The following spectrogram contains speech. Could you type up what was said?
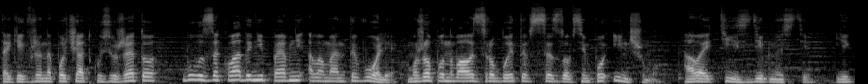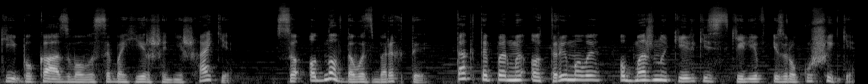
так як вже на початку сюжету були закладені певні елементи волі, може планувалось зробити все зовсім по-іншому. Але ті здібності, які показували себе гірше ніж хакі, все одно вдалося зберегти. Так тепер ми отримали обмежену кількість скілів із Рокушики.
